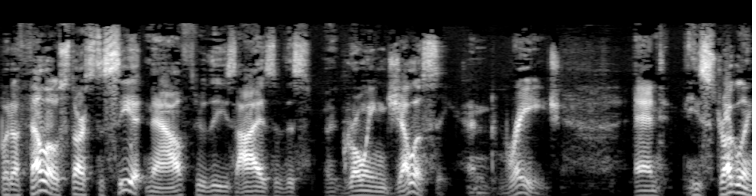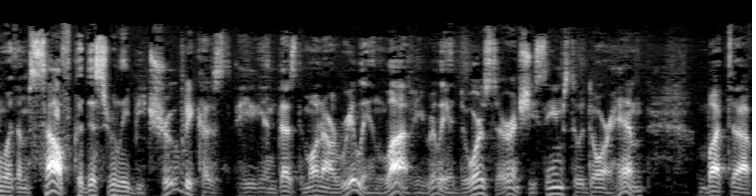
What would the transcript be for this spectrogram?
But Othello starts to see it now through these eyes of this uh, growing jealousy and rage. And he's struggling with himself. Could this really be true? Because he and Desdemona are really in love. He really adores her, and she seems to adore him. But uh,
